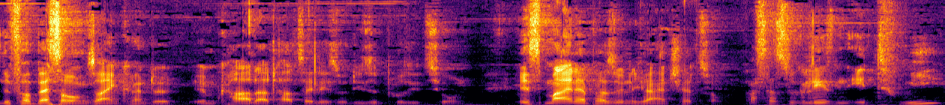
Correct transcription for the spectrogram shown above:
eine Verbesserung sein könnte im Kader tatsächlich so diese Position. Ist meine persönliche Einschätzung. Was hast du gelesen? Etui?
